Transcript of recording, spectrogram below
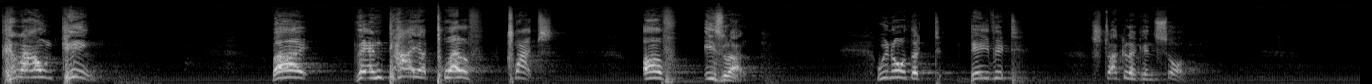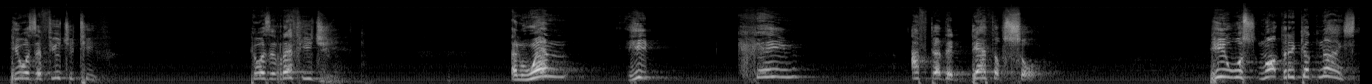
crown king, by the entire 12 tribes of Israel. We know that David struggled against Saul. He was a fugitive, he was a refugee And when he came after the death of Saul, he was not recognized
